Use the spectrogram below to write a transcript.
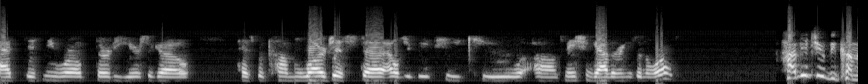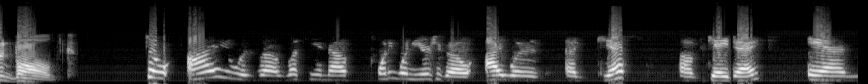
at Disney World 30 years ago has become the largest uh, LGBTQ uh, nation gatherings in the world. How did you become involved? So I was uh, lucky enough. 21 years ago, I was a guest of Gay Day and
